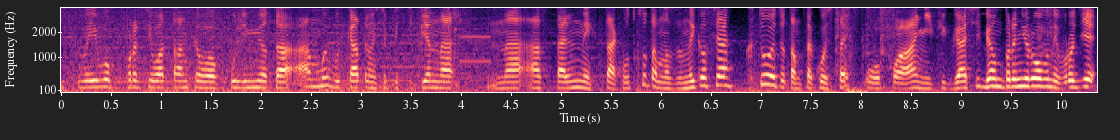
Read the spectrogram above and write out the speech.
из своего противотанкового пулемета, а мы выкатываемся постепенно на остальных. Так, вот кто там нас заныкался? Кто это там такой стоит? Опа, нифига себе, он бронированный. Вроде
